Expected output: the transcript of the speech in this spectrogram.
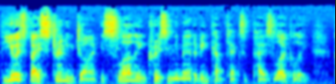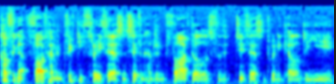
The US based streaming giant is slowly increasing the amount of income tax it pays locally, coughing up $553,705 for the 2020 calendar year,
